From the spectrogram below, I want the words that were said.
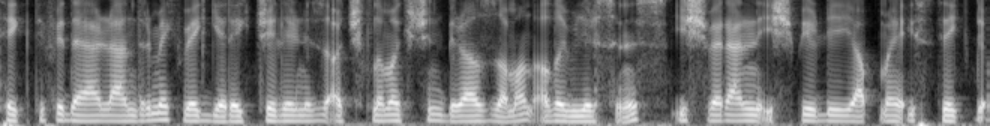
teklifi değerlendirmek ve gerekçelerinizi açıklamak için biraz zaman alabilirsiniz. İşverenle işbirliği yapmaya istekli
